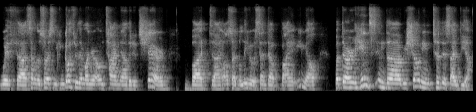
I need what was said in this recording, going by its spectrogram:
with uh, some of the sources. You can go through them on your own time now that it's shared, but uh, also I believe it was sent out via email. But there are hints in the Rishonim to this idea.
